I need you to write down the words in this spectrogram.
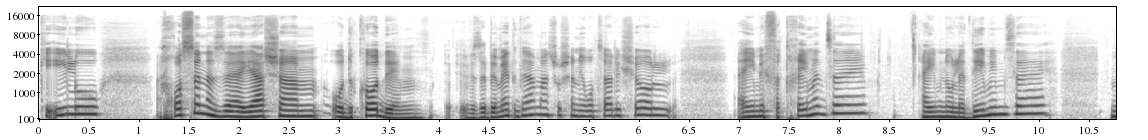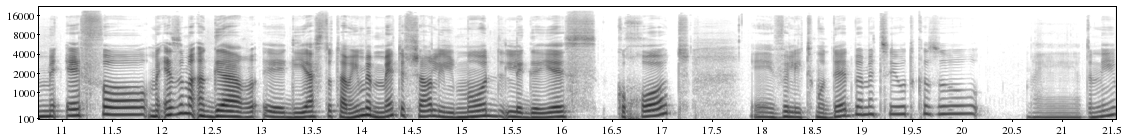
כאילו החוסן הזה היה שם עוד קודם, וזה באמת גם משהו שאני רוצה לשאול, האם מפתחים את זה? האם נולדים עם זה? מאיפה, מאיזה מאגר אה, גייסת אותם? האם באמת אפשר ללמוד לגייס כוחות אה, ולהתמודד במציאות כזו? אני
